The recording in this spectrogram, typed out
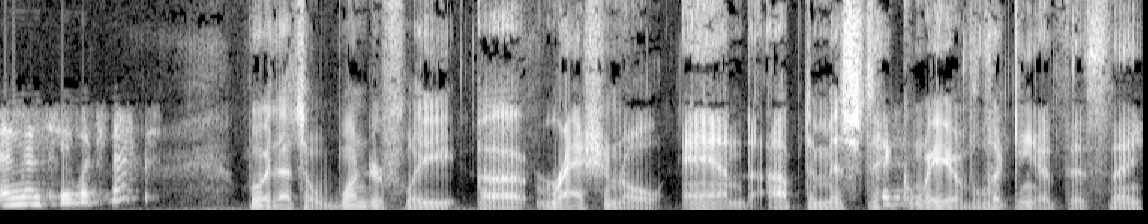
and then see what's next. Boy, that's a wonderfully uh, rational and optimistic way of looking at this thing.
